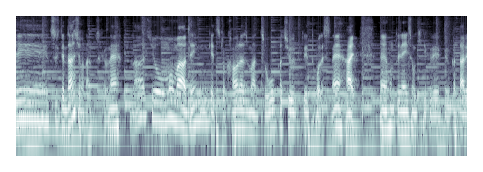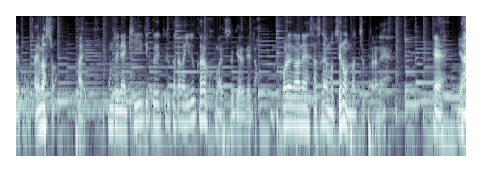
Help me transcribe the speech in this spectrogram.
で、続いてラジオなんですけどね。ラジオもまあ前月と変わらずまあ増加中っていうところですね。はい。えー本当にね、いつも聞いてくれてる方ありがとうございますと。はい。本当にね、聞いてくれてる方がいるからここまで続けられてると。これがね、さすがにもうゼロになっちゃったらね、ええや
